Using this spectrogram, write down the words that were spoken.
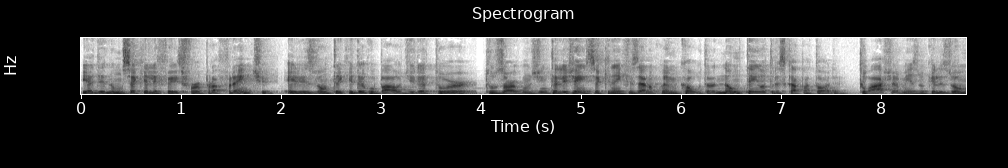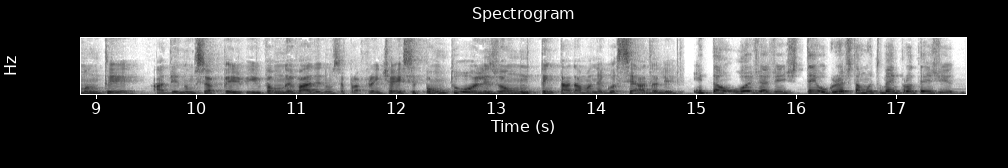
e a denúncia que ele fez for para frente, eles vão ter que derrubar o diretor dos órgãos de inteligência, que nem fizeram com o MK Ultra. Não tem outra escapatória. Tu acha mesmo que eles vão manter a denúncia e vão levar a denúncia para frente a esse ponto ou eles vão tentar dar uma negociada ali? Então, hoje a gente tem, o Grush está muito bem protegido.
